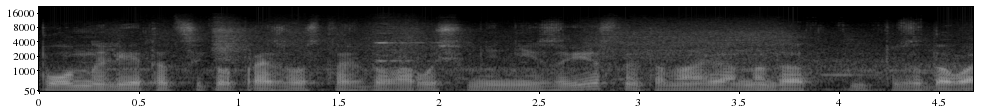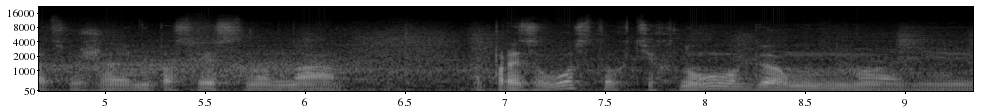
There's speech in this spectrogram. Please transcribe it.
полный ли этот цикл производства в Беларуси, мне неизвестно. Это, наверное, надо задавать уже непосредственно на производствах, технологам и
